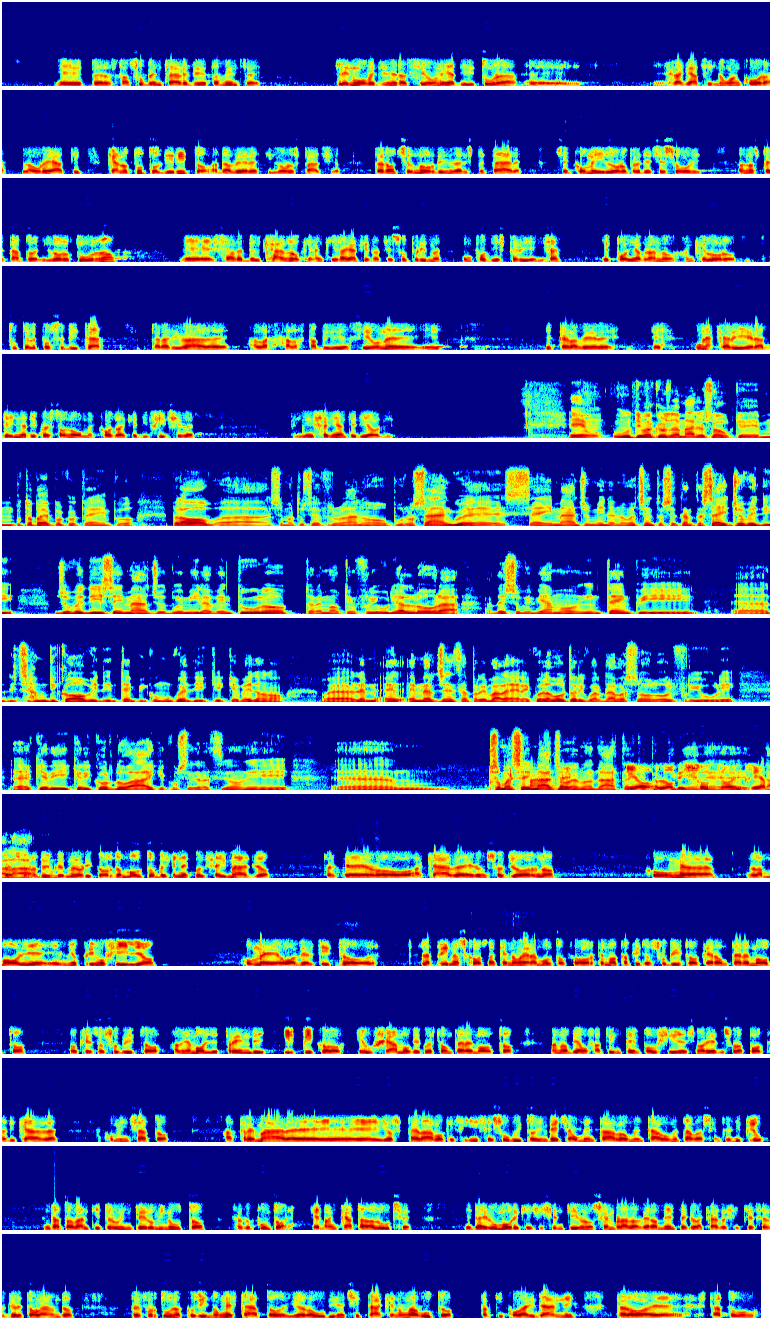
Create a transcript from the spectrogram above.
eh, per far subentrare direttamente le nuove generazioni, addirittura eh, ragazzi non ancora laureati, che hanno tutto il diritto ad avere il loro spazio, però c'è un ordine da rispettare, cioè come i loro predecessori hanno aspettato il loro turno, eh, sarebbe il caso che anche i ragazzi facessero prima un po' di esperienza e poi avranno anche loro tutte le possibilità per arrivare alla, alla stabilizzazione e, e, per avere eh, una carriera degna di questo nome, cosa che è difficile per gli insegnanti di oggi. E un'ultima cosa, Mario, so che mh, purtroppo hai poco tempo, però uh, insomma tu sei friulano puro sangue, 6 maggio 1976, giovedì, giovedì 6 maggio 2021, terremoto in Friuli allora, adesso viviamo in tempi eh, diciamo di Covid, in tempi comunque di, che, che, vedono eh, l'emergenza prevalere. Quella volta riguardava solo il Friuli. Eh, che, che, ricordo hai, che considerazioni... Ehm, insomma il 6 maggio è una data io che l'ho vissuto in prima persona per cui me lo ricordo molto bene quel 6 maggio perché ero a casa ero in soggiorno con uh, la moglie e il mio primo figlio. Come ho avvertito la prima scossa che non era molto forte ma ho capito subito che era un terremoto ho chiesto subito a mia moglie prendi il piccolo e usciamo che questo è un terremoto. Ma non abbiamo fatto in tempo a uscire siamo arrivati sulla porta di casa ha cominciato a tremare, io speravo che finisse subito, invece aumentava, aumentava, aumentava sempre di più, è andato avanti per un intero minuto, a un certo punto è mancata la luce e dai rumori che si sentivano sembrava veramente che la casa si stesse sgretolando, per fortuna così non è stato, io ero a Udine città che non ha avuto particolari danni, però è stato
